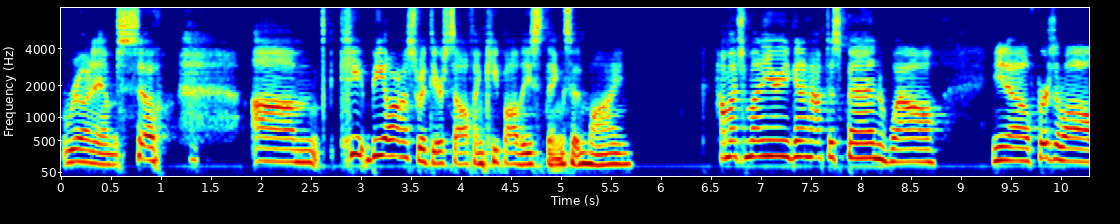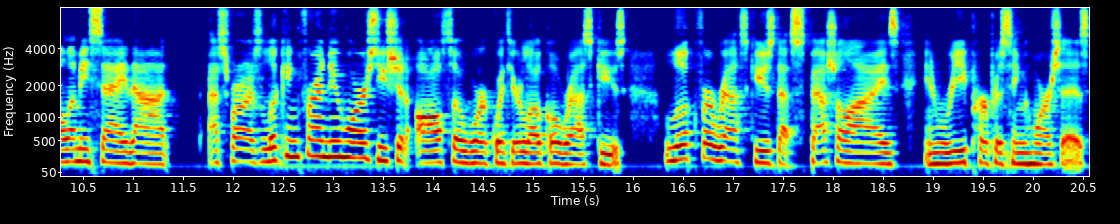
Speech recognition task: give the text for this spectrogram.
ruin him. So um, keep be honest with yourself and keep all these things in mind. How much money are you going to have to spend? Well, you know, first of all, let me say that as far as looking for a new horse, you should also work with your local rescues. Look for rescues that specialize in repurposing horses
